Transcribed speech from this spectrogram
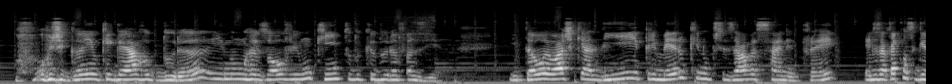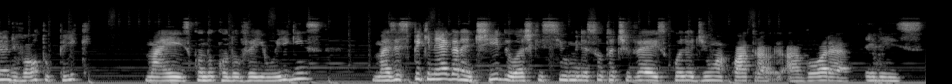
hoje ganha o que ganhava o Duran e não resolve um quinto do que o Duran fazia. Então eu acho que ali, primeiro que não precisava sign and trade, eles até conseguiram de volta o pick, mas quando, quando veio o Wiggins, mas esse pick nem é garantido, eu acho que se o Minnesota tiver a escolha de 1 a 4 agora, eles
